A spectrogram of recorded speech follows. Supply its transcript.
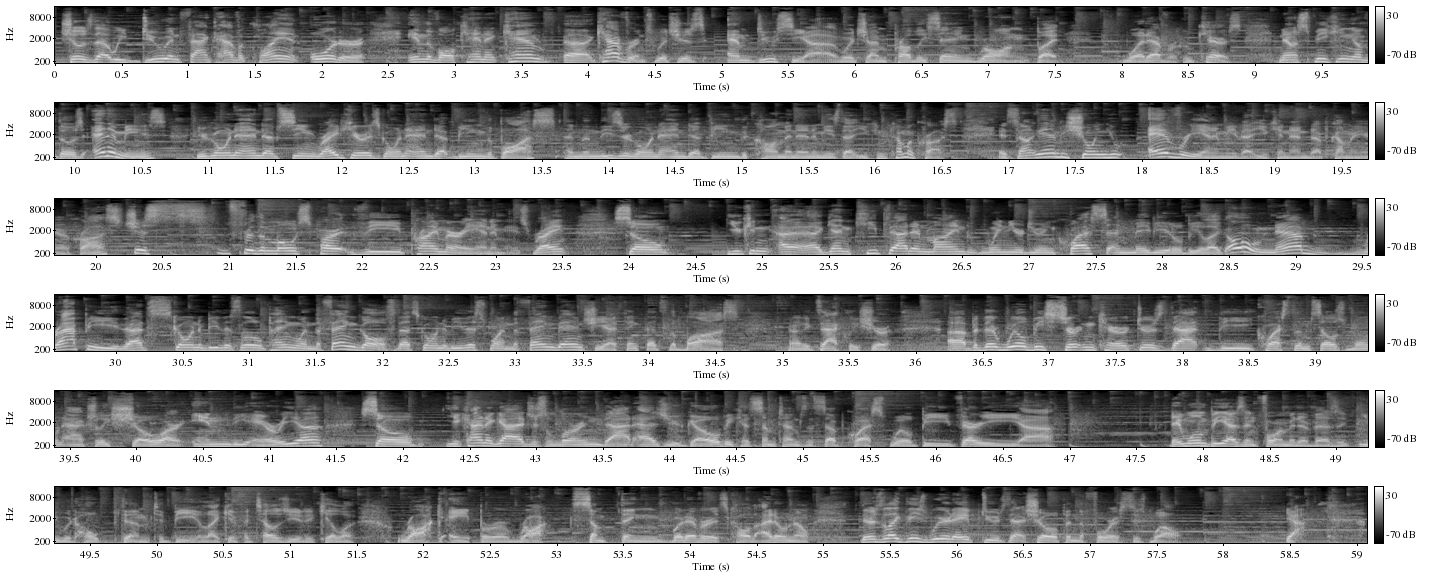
shows that we do in fact have a client order in the volcanic uh, caverns, which is Amduscia, which I'm probably saying wrong, but whatever, who cares? Now, speaking of those enemies, you're going to end up seeing right here is going to end up being the boss, and then these are going to end up being the common enemies that you can come across. It's not going to be showing you every enemy that you can end up coming across, just for the most part, the primary enemies, right? So you can uh, again keep that in mind when you're doing quests and maybe it'll be like oh nab rappy that's going to be this little penguin the Fangulf that's going to be this one the fang banshee i think that's the boss not exactly sure. Uh, but there will be certain characters that the quests themselves won't actually show are in the area. So you kind of got to just learn that as you go because sometimes the subquests will be very. Uh, they won't be as informative as you would hope them to be. Like if it tells you to kill a rock ape or a rock something, whatever it's called, I don't know. There's like these weird ape dudes that show up in the forest as well. Yeah.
